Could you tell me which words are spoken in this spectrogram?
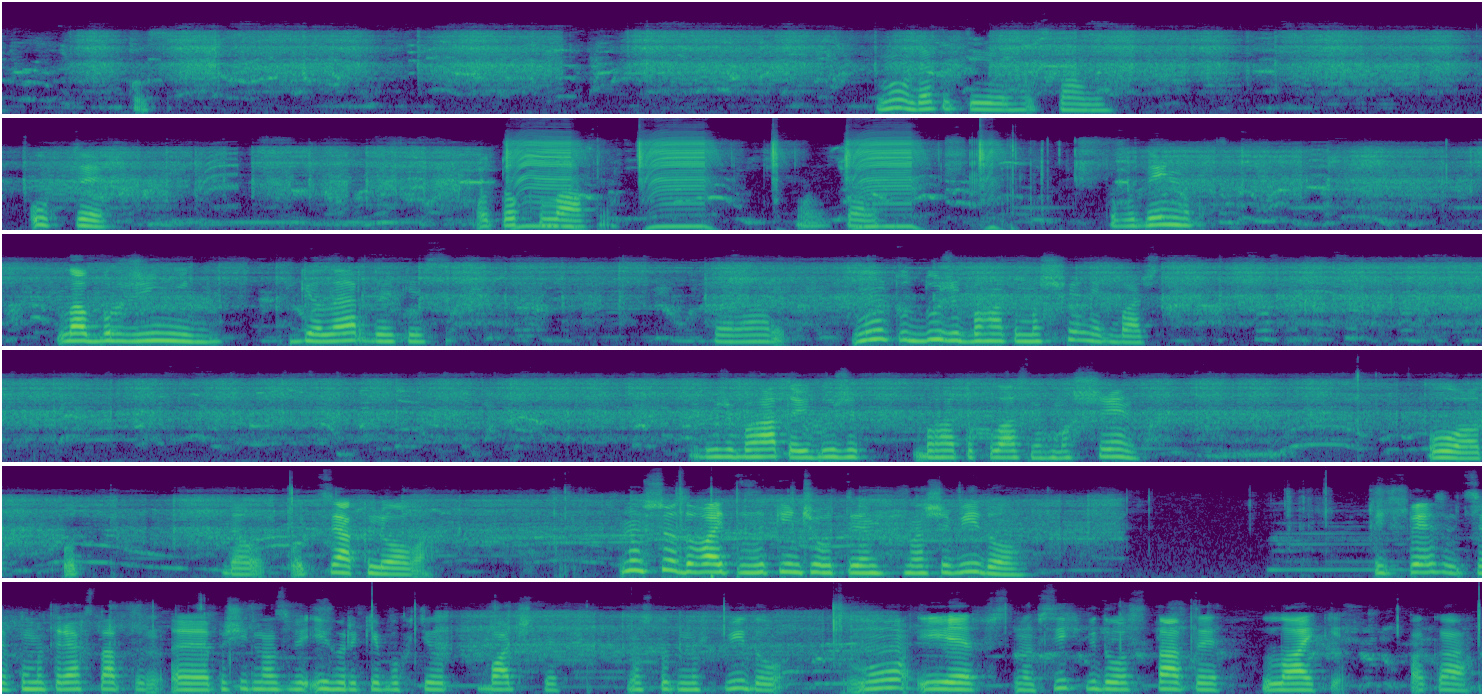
Ну, де тут ті останні? Ух ти. Ото класно. Ой, зараз. Будильник. Lamborghini Gallardo якийсь. Феррарі. Ну тут дуже багато машин, як бачите. Дуже багато і дуже багато класних машин. О, от, от, да, оця кльова. Ну все, давайте закінчувати наше відео. Підписуйтесь, в коментарях ставте, е, пишіть назви ігор, які ви хотіли бачити в наступних відео. Ну і на всіх відео ставте лайки. Пока.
